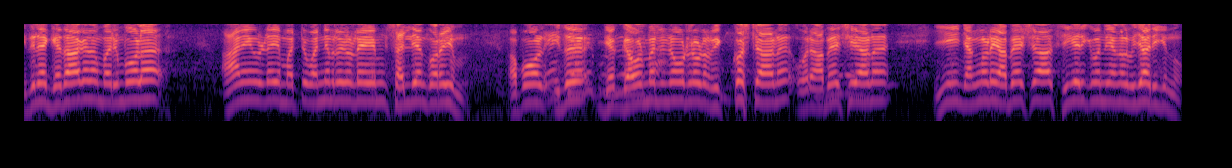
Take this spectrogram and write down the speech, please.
ഇതിലെ ഗതാഗതം വരുമ്പോൾ ആനയുടെയും മറ്റു വന്യമൃഗങ്ങളുടെയും ശല്യം കുറയും. അപ്പോൾ ഇത് ഗവൺമെന്റിനോടുള്ള ഗവൺമെന്റിനോടുള്ള റിക്വസ്റ്റ് ആണ്. ഒരു അപേക്ഷയാണ്. ഈ ഞങ്ങളുടെ അപേക്ഷ സ്വീകരിക്കുമെന്ന് ഞങ്ങൾ വിചാരിക്കുന്നു.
